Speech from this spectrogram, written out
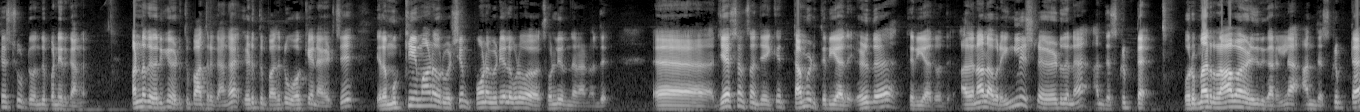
டெஸ்ட் ஷூட் வந்து பண்ணியிருக்காங்க பண்ணது வரைக்கும் எடுத்து பார்த்துருக்காங்க. எடுத்து பார்த்துட்டு ஓகேன்னு ஆயிடுச்சு. இதில் முக்கியமான ஒரு விஷயம் போன வீடியோவில் கூட சொல்லியிருந்தேன் நான் வந்து. ஜேசன் சஞ்சய்க்கு தமிழ் தெரியாது எழுத தெரியாது வந்து. அதனால் அவர் இங்கிலீஷில் எழுதின அந்த ஸ்கிரிப்டை ஒரு மாதிரி ராவாக எழுதியிருக்காரு இல்லையா அந்த ஸ்கிரிப்டை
